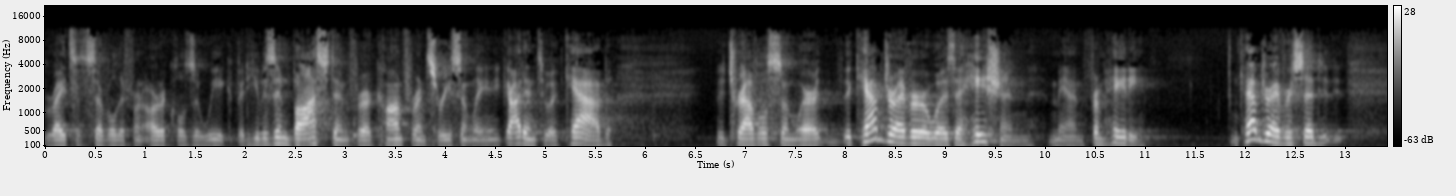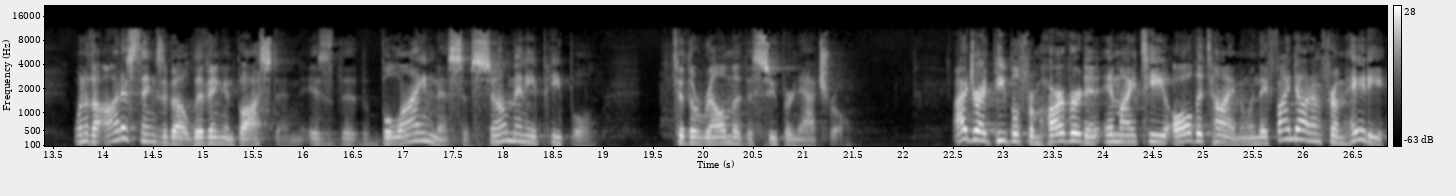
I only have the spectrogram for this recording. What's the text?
writes several different articles a week, but he was in Boston for a conference recently and he got into a cab to travel somewhere. The cab driver was a Haitian man from Haiti. The cab driver said, one of the oddest things about living in Boston is the, the blindness of so many people to the realm of the supernatural. I drive people from Harvard and MIT all the time, and when they find out I'm from Haiti,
